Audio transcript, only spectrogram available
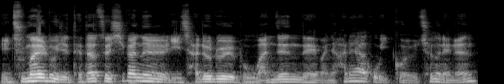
이 주말도 이제 대다수의 시간을 이 자료를 보고 만드는데 많이 할애하고 있고요 최근에는.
